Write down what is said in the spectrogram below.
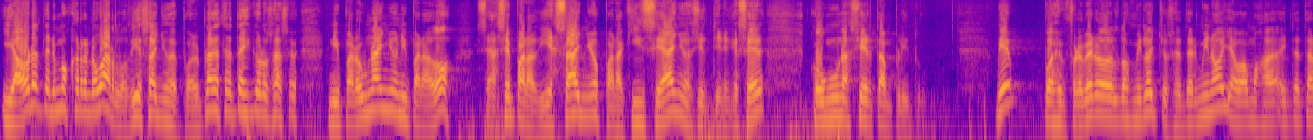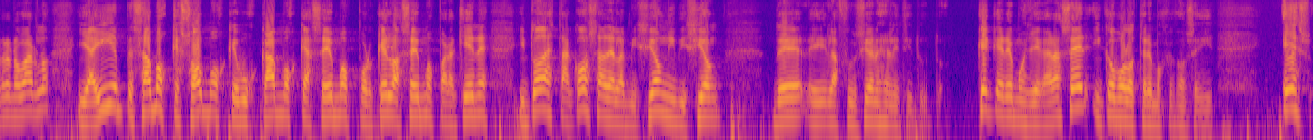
y ahora tenemos que renovarlo 10 años después. El plan estratégico no se hace ni para un año ni para dos, se hace para 10 años, para 15 años, es decir, tiene que ser con una cierta amplitud. Bien, pues en febrero del 2008 se terminó, ya vamos a intentar renovarlo, y ahí empezamos qué somos, qué buscamos, qué hacemos, por qué lo hacemos, para quiénes, y toda esta cosa de la misión y visión de las funciones del instituto qué queremos llegar a ser y cómo los tenemos que conseguir. Es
